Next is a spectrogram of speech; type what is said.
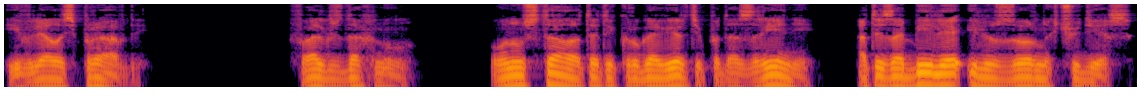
являлось правдой. Фальк вздохнул. Он устал от этой круговерти подозрений, от изобилия иллюзорных чудес.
